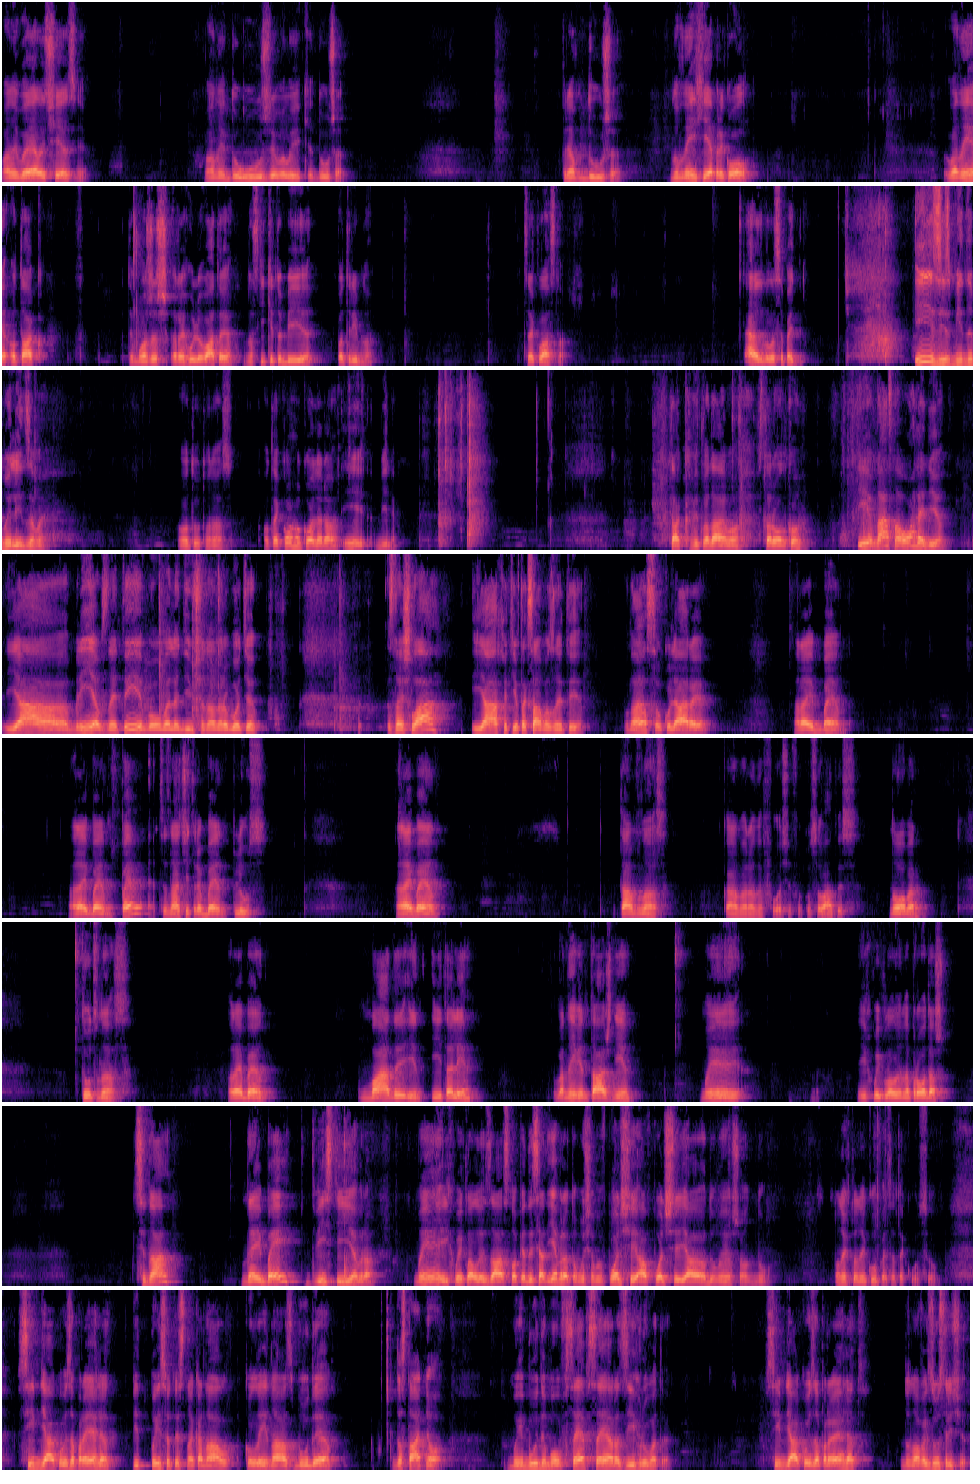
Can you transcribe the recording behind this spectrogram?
Вони величезні. Вони дуже великі, дуже. Прям дуже. Ну в них є прикол. Вони отак. Ти можеш регулювати, наскільки тобі потрібно. Це класно. А, велосипедні. І зі змінними лінзами. Отут у нас отакого кольору і білі. Так, відкладаємо в сторонку. І в нас на огляді я мріяв знайти, бо у мене дівчина на роботі знайшла, і я хотів так само знайти. У нас окуляри Ray-Ban. Ray-Ban P це значить Ray-Ban Plus. Ray-Ban. Там в нас камера не хоче фокусуватись. Номер. Тут в нас Ray-Ban Made in Italy. Вони вінтажні. Ми їх виклали на продаж. Ціна на eBay 200 євро. Ми їх виклали за 150 євро, тому що ми в Польщі, а в Польщі, я думаю, що ну, ну ніхто не купить за таку суму. Всім дякую за перегляд. Підписуйтесь на канал, коли нас буде достатньо. Ми будемо все-все розігрувати. Всім дякую за перегляд. До нових зустрічей!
